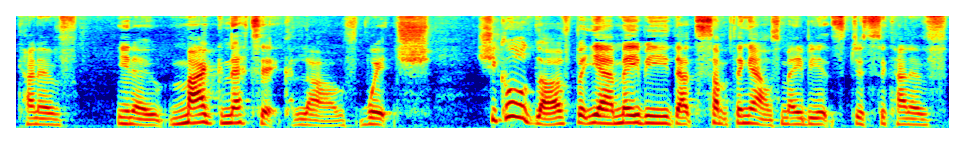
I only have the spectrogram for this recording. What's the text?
kind of you know magnetic love, which she called love, but yeah, maybe that's something else. Maybe it's just a kind of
